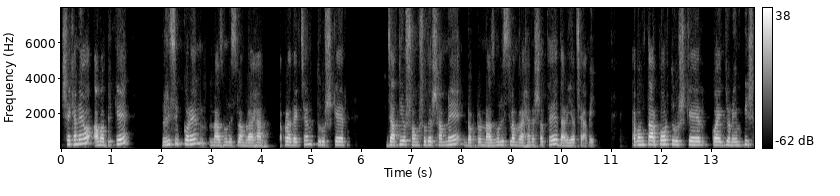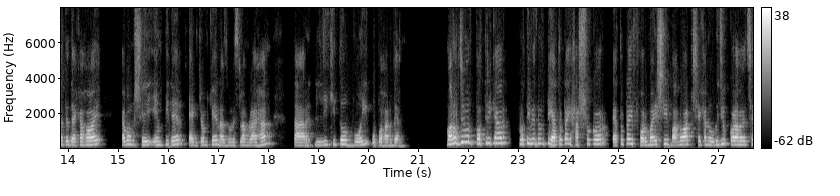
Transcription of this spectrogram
সেখানেও আমাদেরকে রিসিভ করেন নাজমুল ইসলাম রায়হান। আপনারা দেখছেন তুরস্কের জাতীয় সংসদের সামনে ডক্টর নাজমুল ইসলাম রায়হানের সাথে দাঁড়িয়ে আছে আমি। এবং তারপর তুরস্কের কয়েকজন এমপির সাথে দেখা হয়। এবং সেই এমপিদের একজনকে নাজমুল ইসলাম রায়হান তার লিখিত বই উপহার দেন। মানব জীবন পত্রিকার প্রতিবেদনটি এতটাই হাস্যকর, এতটাই ফরমাইশি বানোয়াট সেখানে অভিযোগ করা হয়েছে,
